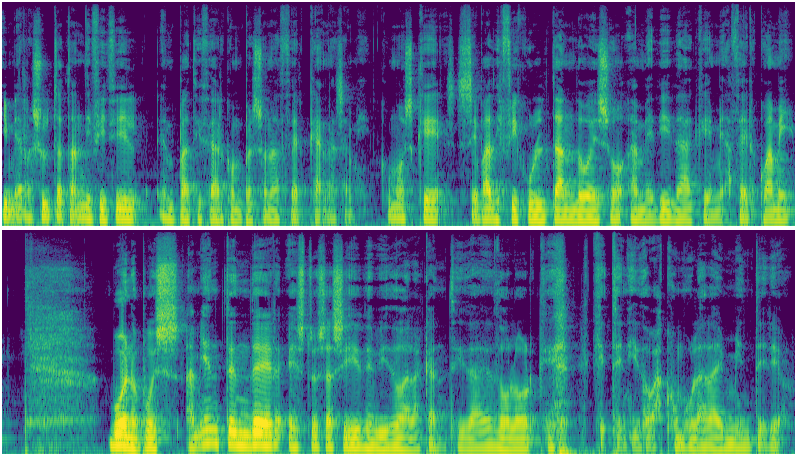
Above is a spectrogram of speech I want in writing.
y me resulta tan difícil empatizar con personas cercanas a mí. ¿Cómo es que se va dificultando eso a medida que me acerco a mí? Bueno, pues a mi entender esto es así debido a la cantidad de dolor que, he tenido acumulada en mi interior.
